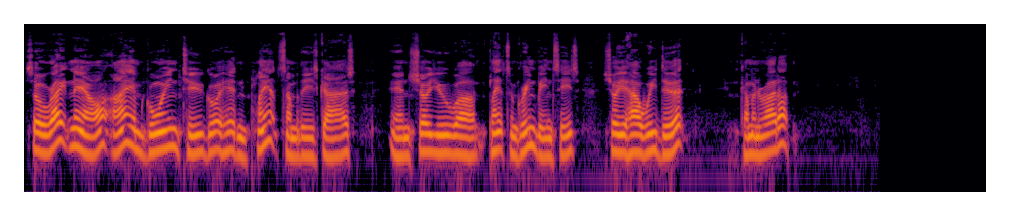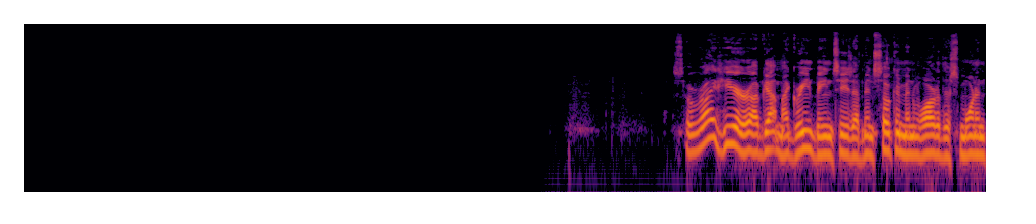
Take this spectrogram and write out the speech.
So right now, I am going to go ahead and plant some of these guys and show you, uh, plant some green bean seeds, show you how we do it, coming right up. So right here, I've got my green bean seeds. I've been soaking them in water this morning.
